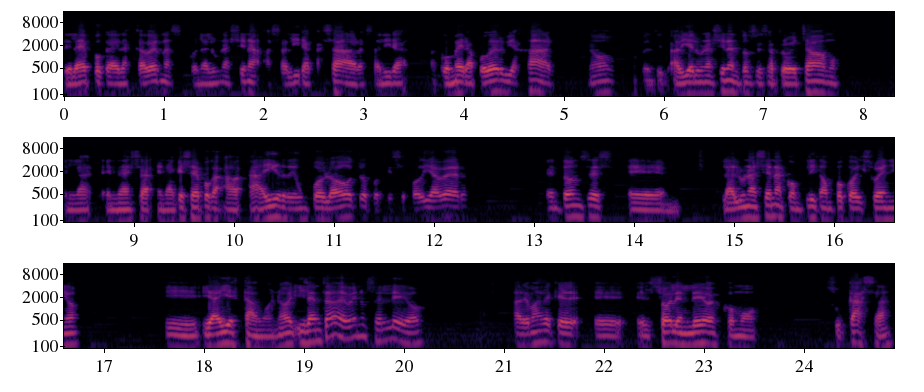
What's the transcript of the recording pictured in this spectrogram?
de la época de las cavernas con la luna llena a salir a cazar, a salir a, comer, a poder viajar, ¿no? Había luna llena, entonces aprovechábamos en, la, en, esa, en aquella época a, ir de un pueblo a otro porque se podía ver. Entonces, eh, la luna llena complica un poco el sueño y, ahí estamos, ¿no? Y la entrada de Venus en Leo, además de que eh, el Sol en Leo es como su casa,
